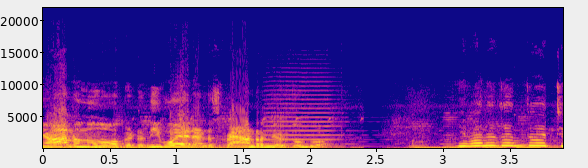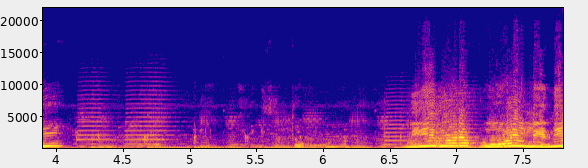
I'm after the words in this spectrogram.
ഞാനൊന്ന് നോക്കട്ടെ. നീ പോയാ രണ്ട് സ്പാൻഡറിന് എടുത്തോണ്ട് പോവാ പറ്റി? നീ ഇതുവരെ പോയില്ലേ? നീ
